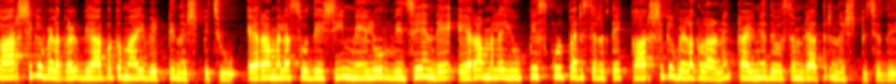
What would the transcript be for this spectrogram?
കാർഷിക വിളകൾ വ്യാപകമായി വെട്ടി നശിപ്പിച്ചു. ഏറാമല സ്വദേശി മേലൂർ വിജയന്റെ ഏറാമല യു പി സ്കൂൾ പരിസരത്തെ കാർഷിക വിളകളാണ് കഴിഞ്ഞ ദിവസം രാത്രി നശിപ്പിച്ചത്.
